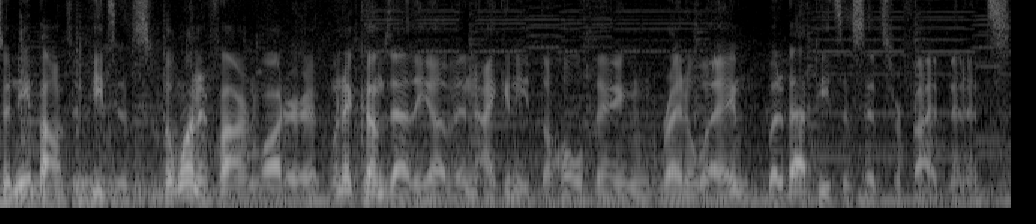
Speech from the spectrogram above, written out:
So Neapolitan pizzas, the one at Flour and Water, when it comes out of the oven, I can eat the whole thing right away. But if that pizza sits for five minutes,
